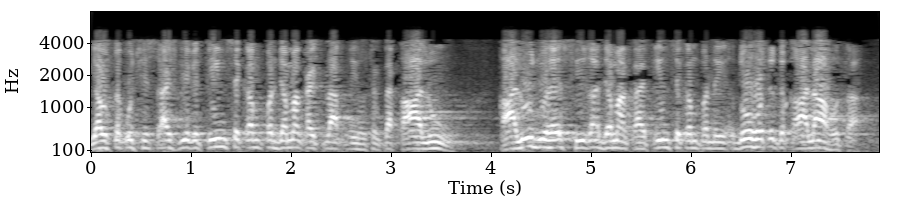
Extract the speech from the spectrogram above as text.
या उसका कुछ हिस्सा इसलिए कि तीन से कम पर जमा का इतलाक नहीं हो सकता, कालू। कालू जो है सीगा जमा का है, तीन से कम पर नहीं, दो होते तो काला होता।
